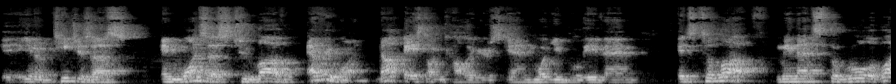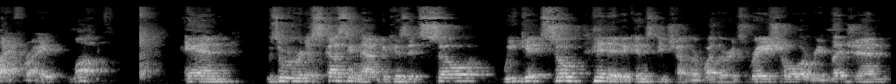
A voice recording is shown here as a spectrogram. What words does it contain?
you know, teaches us and wants us to love everyone, not based on color your skin, what you believe in. It's to love. I mean, that's the rule of life, right? Love. And so we were discussing that because it's so, we get so pitted against each other, whether it's racial or religion.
